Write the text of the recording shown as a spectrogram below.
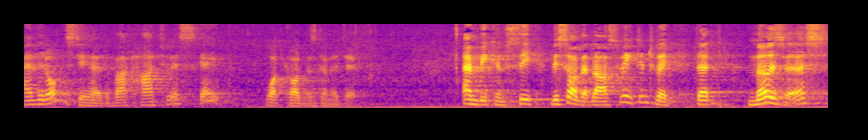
and they'd obviously heard about how to escape what God was going to do. And we can see, we saw that last week, didn't we? That Moses,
